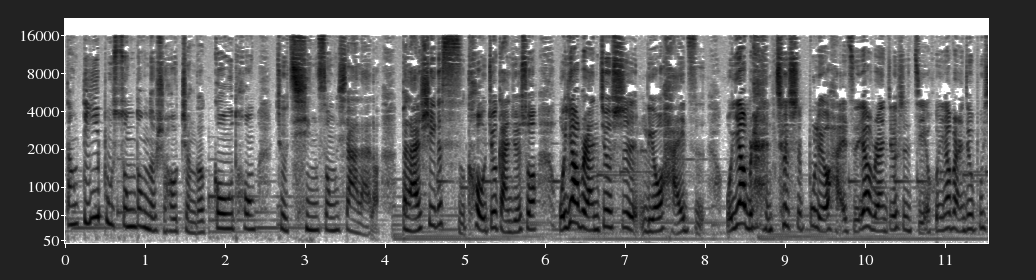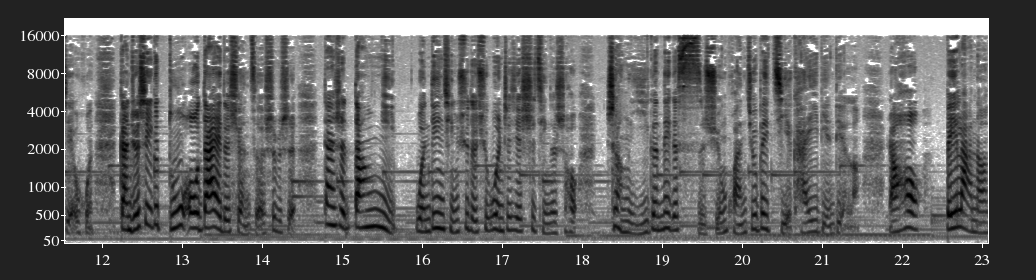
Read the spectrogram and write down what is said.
当第一步松动的时候，整个沟通就轻松下来了。本来是一个死扣，就感觉说我要不然就是留孩子，我要不然就是不留孩子，要不然就是结婚，要不然就不结婚，感觉是一个 do or die 的选择，是不是？但是当你稳定情绪的去问这些事情的时候，整一个那个死循环就被解开一点点了，然后。贝拉呢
